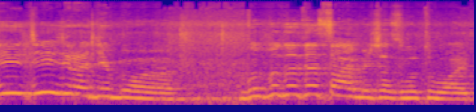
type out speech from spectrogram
Ідіть, раді Бога. Ви будете самі зараз готувати.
